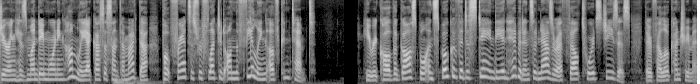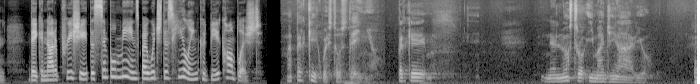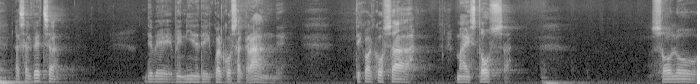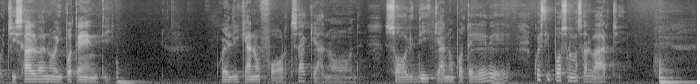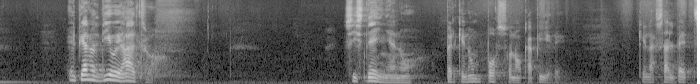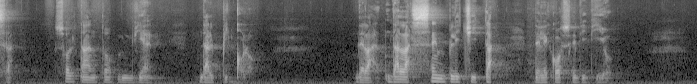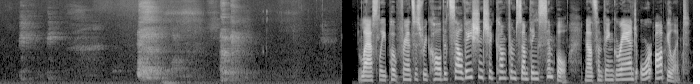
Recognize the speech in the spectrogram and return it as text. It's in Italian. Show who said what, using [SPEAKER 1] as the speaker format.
[SPEAKER 1] During his Monday morning homily at Casa Santa Marta, Pope Francis reflected on the feeling of contempt. He recalled the gospel and spoke of the disdain the inhabitants of Nazareth felt towards Jesus, their fellow countrymen. They could not appreciate the simple means by which this healing could be accomplished.
[SPEAKER 2] Ma perché questo sdegno? Perché nel nostro immaginario la salvezza deve venire da qualcosa grande, di qualcosa maestosa. Solo ci salvano i potenti, quelli che hanno forza, che hanno soldi, che hanno potere, questi possono salvarci. E il piano di Dio è altro. Si sdegnano perché non possono capire che la salvezza soltanto viene dal piccolo, della, dalla semplicità delle cose di Dio.
[SPEAKER 1] Lastly, Pope Francis recalled that salvation should come from something simple, not something grand or opulent.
